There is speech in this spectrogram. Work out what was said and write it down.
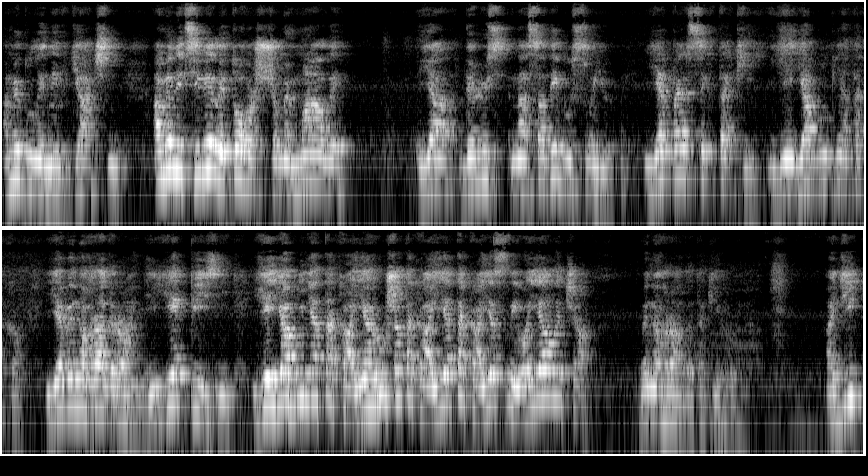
а ми були невдячні, а ми не цінили того, що ми мали. Я дивлюсь на садибу свою. Є персик такий, є яблуня така, є виноград ранній, є пізній, є яблуня така, є груша така, є така, є слива, є алеча. Винограда такі грони. А дід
